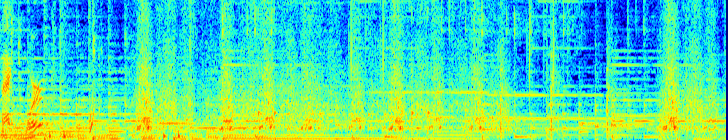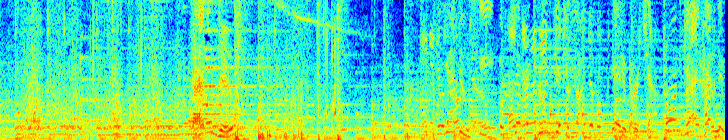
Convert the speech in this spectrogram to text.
Back to work? That'll do. Ja, si, observujte vzadu, jak vrča. Fronka, hadu,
